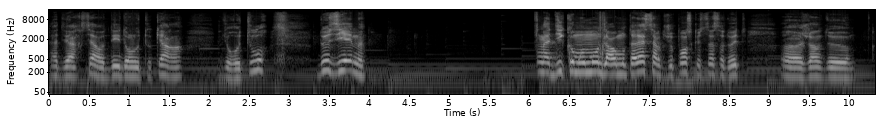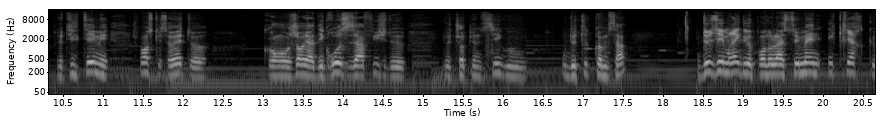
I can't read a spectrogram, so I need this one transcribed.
l'adversaire dès dans l'autocar. Hein du retour. Deuxième, a dit commandement de la remontada, c'est que je pense que ça, ça doit être euh, genre de, de tilter, mais je pense que ça va être euh, quand genre il y a des grosses affiches de, de Champions League ou, ou de trucs comme ça. Deuxième règle pendant la semaine, écrire que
